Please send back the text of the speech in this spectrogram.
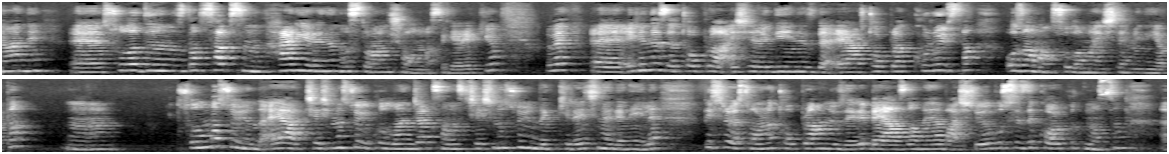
Yani e, suladığınızda saksının her yerinin ıslanmış olması gerekiyor. Ve e, elinizle toprağı eşelediğinizde eğer toprak kuruysa o zaman sulama işlemini yapın. Hmm Sulama suyunda eğer çeşme suyu kullanacaksanız çeşme suyundaki kireç nedeniyle bir süre sonra toprağın üzeri beyazlamaya başlıyor. Bu sizi korkutmasın. Ee,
